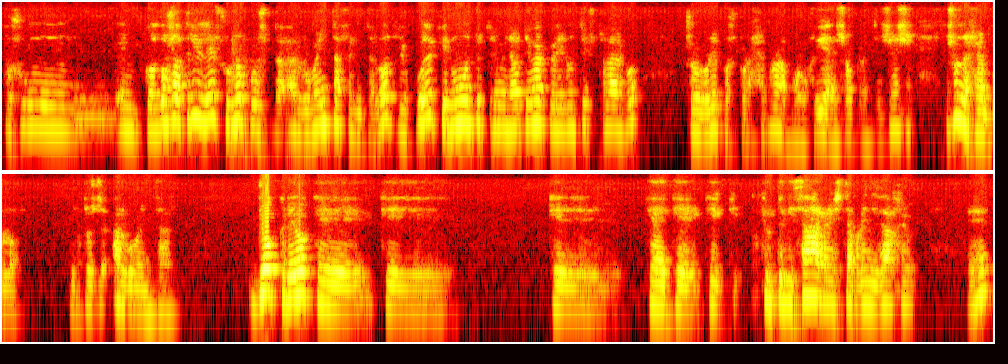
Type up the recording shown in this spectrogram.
pues con dos atriles uno pues argumenta frente al otro y puede que en un momento determinado tenga que leer un texto largo sobre, pues por ejemplo, la apología de Sócrates. Es, es un ejemplo. Entonces, argumentar. Yo creo que, que, que, hay que, que, utilizar este aprendizaje ¿eh?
